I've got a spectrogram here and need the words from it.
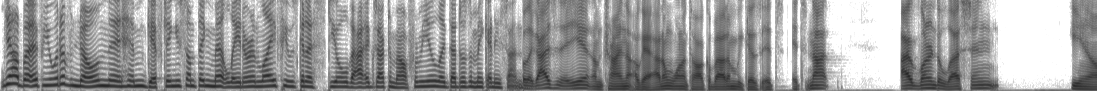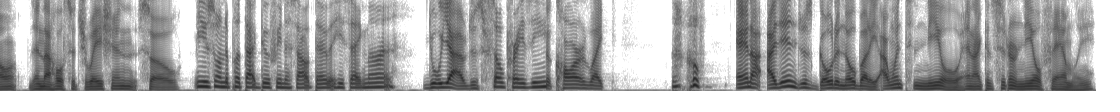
Yeah, but if you would have known that him gifting you something meant later in life he was gonna steal that exact amount from you, like that doesn't make any sense. But the guy's an idiot. I'm trying to. Okay, I don't want to talk about him because it's it's not. I learned a lesson, you know, in that whole situation. So, you just wanted to put that goofiness out there that he's saying that. well, yeah, just So crazy. the car like and I, I didn't just go to nobody. I went to neil and i consider neil family.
